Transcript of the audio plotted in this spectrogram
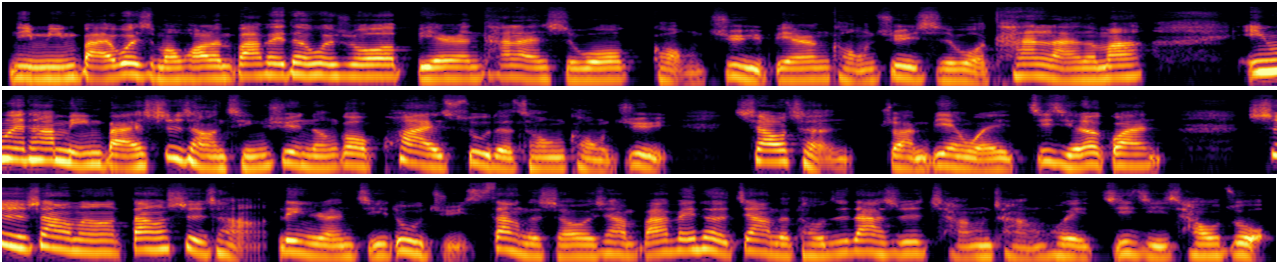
你明白为什么华伦巴菲特会说别人贪婪使我恐惧，别人恐惧使我贪婪了吗？因为他明白市场情绪能够快速的从恐惧消沉转变为积极乐观。事实上呢，当市场令人极度沮丧的时候，像巴菲特这样的投资大师常常会积极操作。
